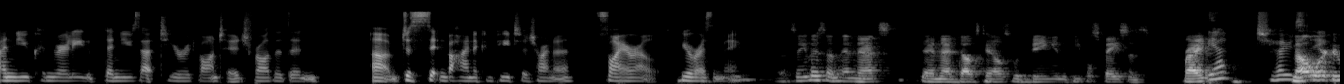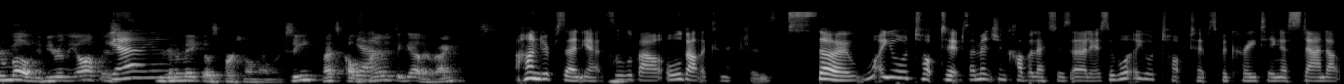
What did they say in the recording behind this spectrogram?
and you can really then use that to your advantage rather than um, just sitting behind a computer trying to fire out your resume. See this, and, and that's and that dovetails with being in people's spaces, right? Yeah, totally. Not working remote. If you're in the office, Yeah, yeah. you're gonna make those personal networks. See, that's called Yeah. planning it together, right? Hundred percent, yeah. It's all about all about the connections. So, what are your top tips? I mentioned cover letters earlier. So, what are your top tips for creating a standout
